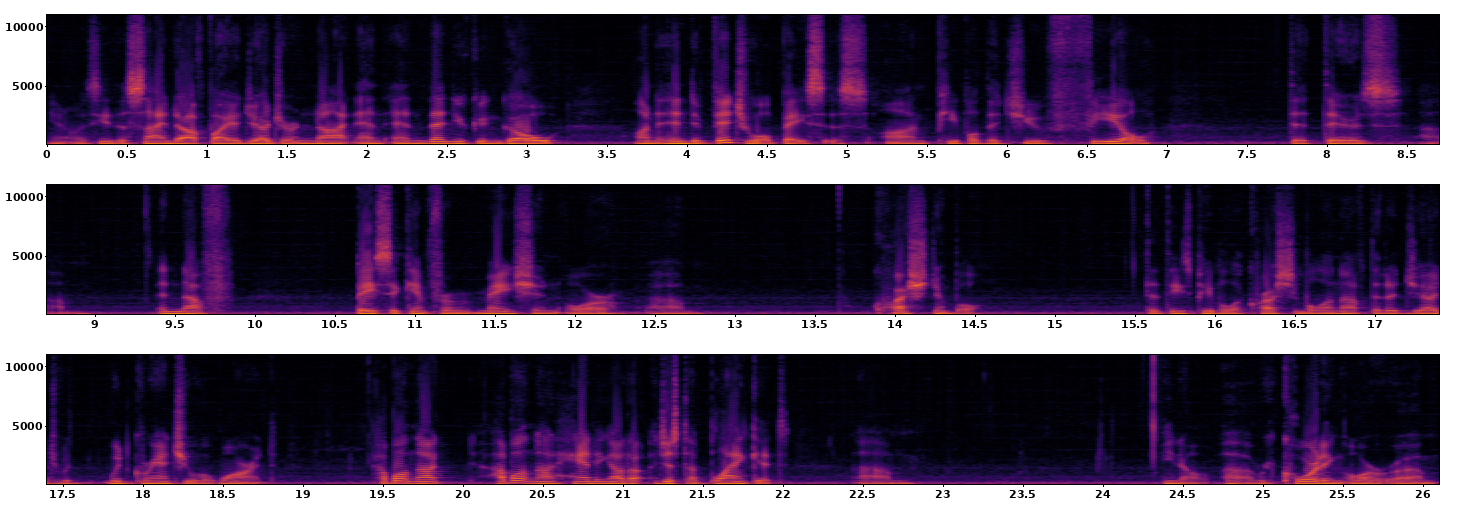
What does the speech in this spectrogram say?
you know is either signed off by a judge or not and and then you can go on an individual basis on people that you feel that there's um, enough basic information or um, questionable that these people are questionable enough that a judge would, would grant you a warrant? How about not, how about not handing out a, just a blanket, um, you know, uh, recording or um,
